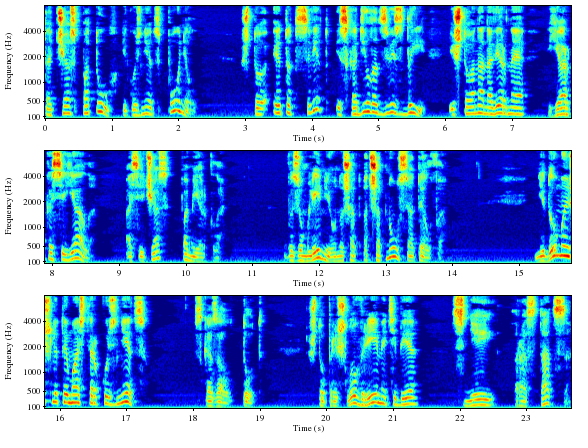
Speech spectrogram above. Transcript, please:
тотчас потух, и кузнец понял, что этот свет исходил от звезды, и что она, наверное, ярко сияла, а сейчас померкла. В изумлении он отшатнулся от эльфа. «Не думаешь ли ты, мастер-кузнец, — сказал тот, — что пришло время тебе с ней расстаться?»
